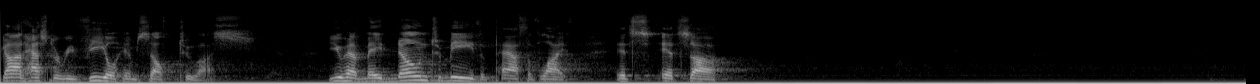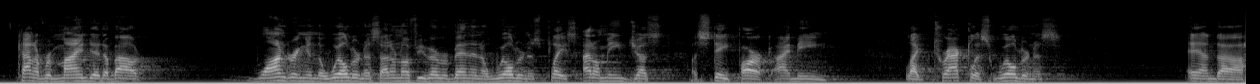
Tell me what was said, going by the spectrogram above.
God has to reveal himself to us? You have made known to me the path of life. It's, it's, uh, kind of reminded about wandering in the wilderness. I don't know if you've ever been in a wilderness place. I don't mean just a state park, I mean like trackless wilderness. And uh,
